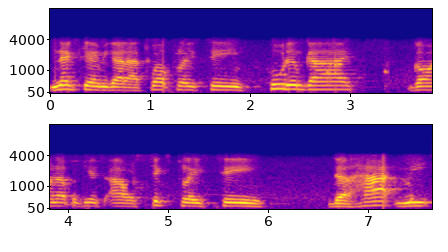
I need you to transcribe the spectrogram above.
Next game, we got our 12th place team, Who Them Guys, going up against our sixth place team, the Hot Meat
